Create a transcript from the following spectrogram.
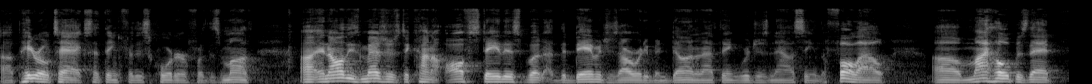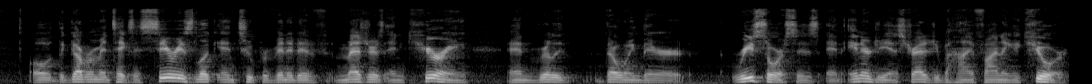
uh, payroll tax. I think for this quarter for this month. Uh, and all these measures to kind of offstay this, but the damage has already been done, and I think we're just now seeing the fallout. Uh, my hope is that oh, the government takes a serious look into preventative measures and curing, and really throwing their resources and energy and strategy behind finding a cure.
